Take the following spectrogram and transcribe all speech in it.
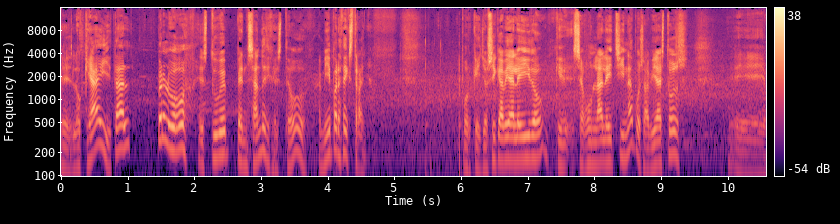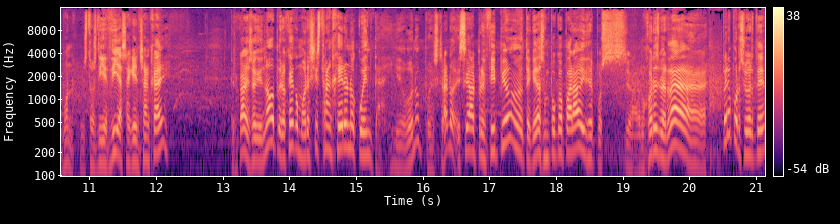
es lo que hay y tal. Pero luego estuve pensando y dije, esto a mí me parece extraño. Porque yo sí que había leído que según la ley china, pues había estos, eh, bueno, estos 10 días aquí en Shanghai. Pero claro, eso que no, pero que como eres extranjero no cuenta. Y digo, bueno, pues claro, es que al principio te quedas un poco parado y dices, pues a lo mejor es verdad. Pero por suerte,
